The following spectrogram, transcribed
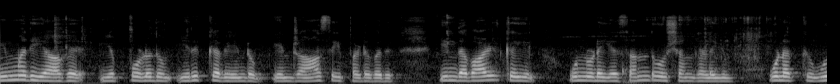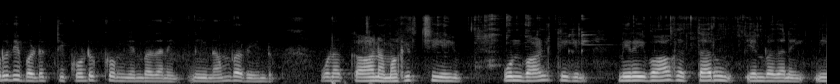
நிம்மதியாக எப்பொழுதும் இருக்க வேண்டும் என்று ஆசைப்படுவது இந்த வாழ்க்கையில் உன்னுடைய சந்தோஷங்களையும் உனக்கு உறுதிப்படுத்தி கொடுக்கும் என்பதனை நீ நம்ப வேண்டும். உனக்கான மகிழ்ச்சியையும் உன் வாழ்க்கையில் நிறைவாக தரும் என்பதனை நீ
